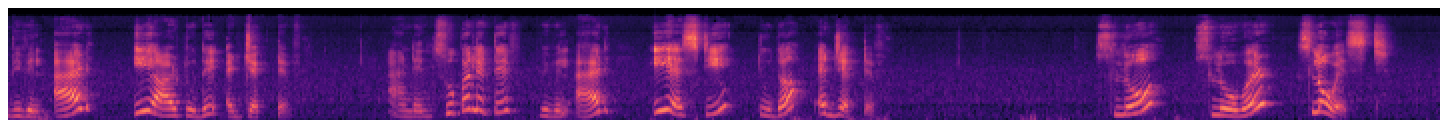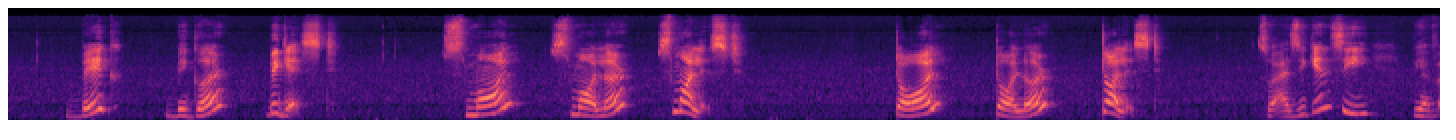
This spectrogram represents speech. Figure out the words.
we will add er to the adjective, and in superlative, we will add est to the adjective. Slow, slower, slowest. Big, bigger, biggest. Small, smaller, smallest. Tall, taller, tallest. So as you can see, we have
